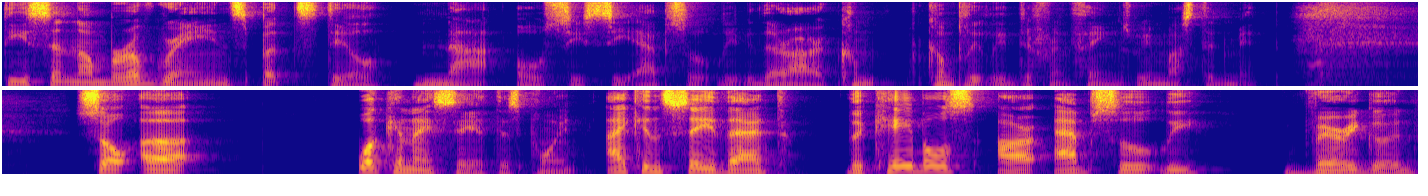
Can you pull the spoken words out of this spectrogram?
decent number of grains, but still not OCC. Absolutely, there are com- completely different things. We must admit. So, uh, what can I say at this point? I can say that the cables are absolutely very good.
